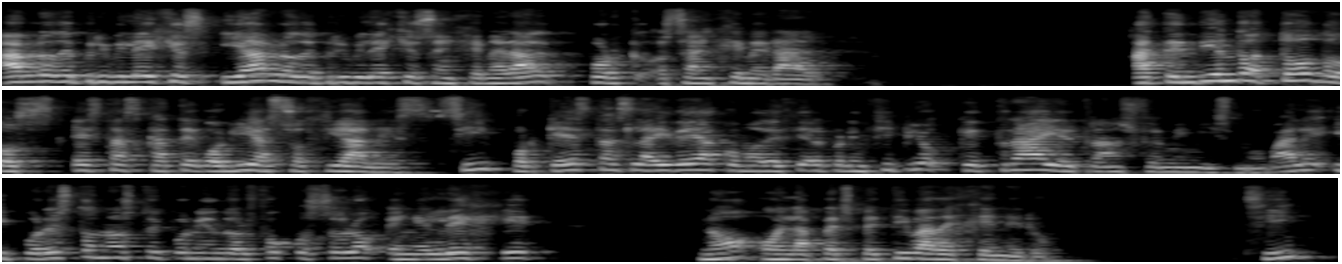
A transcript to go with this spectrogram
hablo de privilegios y hablo de privilegios en general, porque, o sea, en general, atendiendo a todas estas categorías sociales, ¿sí? Porque esta es la idea, como decía al principio, que trae el transfeminismo, ¿vale? Y por esto no estoy poniendo el foco solo en el eje ¿no? O en la perspectiva de género. ¿Sí?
